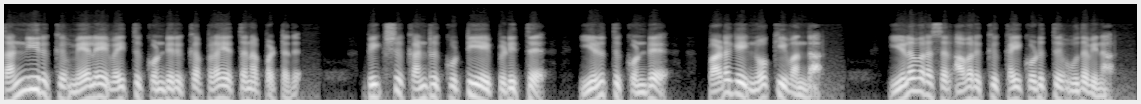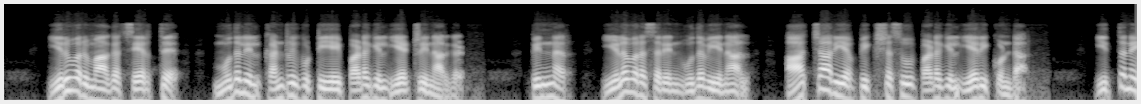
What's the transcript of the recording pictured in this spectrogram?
தண்ணீருக்கு மேலே வைத்து கொண்டிருக்க பிரயத்தனப்பட்டது. பிக்ஷு கன்று குட்டியை பிடித்து இழுத்து கொண்டு படகை நோக்கி வந்தார். இளவரசர் அவருக்கு கை கொடுத்து உதவினார். இருவருமாக சேர்த்து முதலில் கன்றுக்குட்டியை படகில் ஏற்றினார்கள். பின்னர் இளவரசரின் உதவியினால் ஆச்சாரிய பிக்ஷசு படகில் ஏறிக்கொண்டார் இத்தனை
